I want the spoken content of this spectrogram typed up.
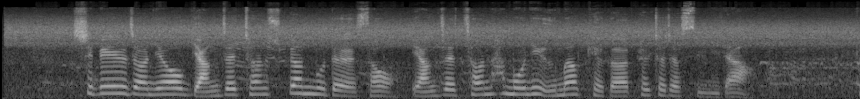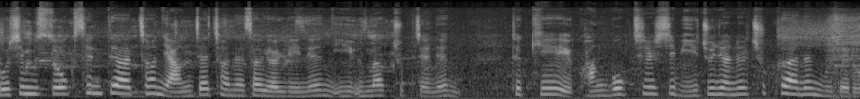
12일 저녁 양재천 수변 무대에서 양재천 하모니 음악회가 펼쳐졌습니다. 도심 속 생태하천 양재천에서 열리는 이 음악 축제는 특히 광복 72주년을 축하하는 무대로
